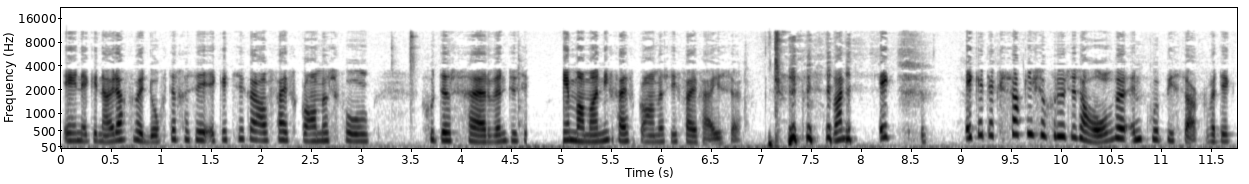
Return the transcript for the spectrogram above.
En ek het nou eendag vir my dogter gesê ek het seker al 5 kamers vol goeders herwin. Toe sê nee mamma, nie 5 kamers nie, 5 huise. Want ek ek het 'n sakkie so groot soos 'n halwe inkopiesak wat ek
